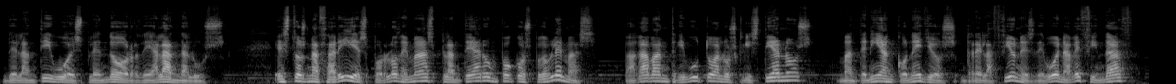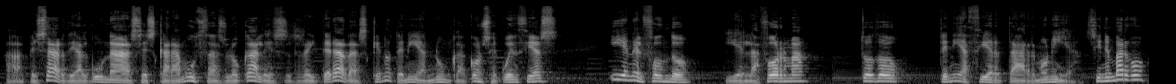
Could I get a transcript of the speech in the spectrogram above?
del antiguo esplendor de Al-Ándalus. Estos nazaríes, por lo demás, plantearon pocos problemas. Pagaban tributo a los cristianos, mantenían con ellos relaciones de buena vecindad, a pesar de algunas escaramuzas locales reiteradas que no tenían nunca consecuencias, y en el fondo y en la forma, todo tenía cierta armonía. Sin embargo,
